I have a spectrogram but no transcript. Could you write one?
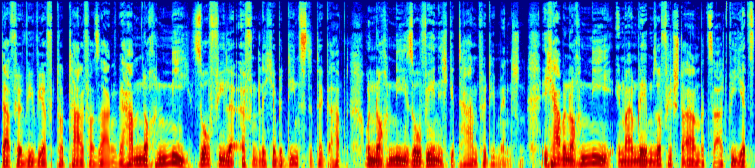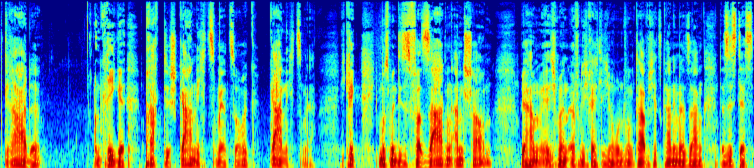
dafür, wie wir total versagen. Wir haben noch nie so viele öffentliche Bedienstete gehabt und noch nie so wenig getan für die Menschen. Ich habe noch nie in meinem Leben so viel Steuern bezahlt wie jetzt gerade und kriege praktisch gar nichts mehr zurück. Gar nichts mehr. Ich krieg, ich muss mir dieses Versagen anschauen. Wir haben, ich meine, öffentlich-rechtlichen Rundfunk darf ich jetzt gar nicht mehr sagen. Das ist das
